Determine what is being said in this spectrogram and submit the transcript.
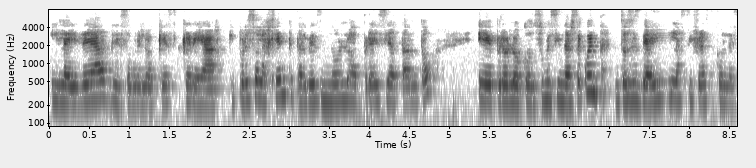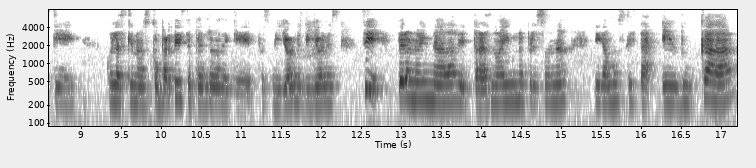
y la idea de sobre lo que es crear. Y por eso la gente tal vez no lo aprecia tanto, eh, pero lo consume sin darse cuenta. Entonces de ahí las cifras con las que con las que nos compartiste, Pedro, de que pues millones, billones, sí, pero no hay nada detrás, no hay una persona digamos que está educada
